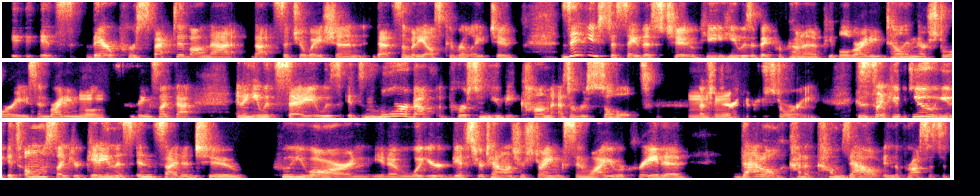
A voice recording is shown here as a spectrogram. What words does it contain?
it's their perspective on that that situation that somebody else could relate to. Zig used to say this too. He he was a big proponent of people writing, telling their stories and writing mm-hmm. books and things like that. And he would say it was it's more about the person you become as a result mm-hmm. of sharing your story. Because it's like you do, you it's almost like you're getting this insight into who you are and you know what your gifts, your talents, your strengths, and why you were created. That all kind of comes out in the process of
